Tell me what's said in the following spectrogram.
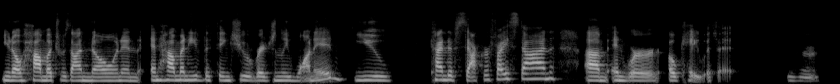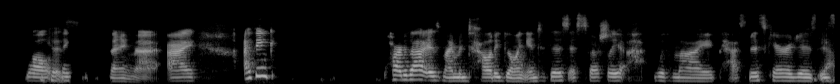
you know how much was unknown and and how many of the things you originally wanted you kind of sacrificed on um, and we're okay with it mm-hmm. well because- thanks for saying that i i think part of that is my mentality going into this especially with my past miscarriages yeah. is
